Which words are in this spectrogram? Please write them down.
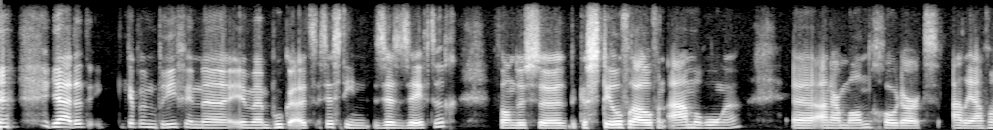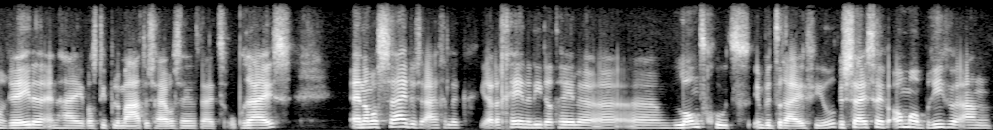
ja dat, ik, ik heb een brief in, eh, in mijn boek uit 1676 van dus eh, de kasteelvrouw van Amerongen. eh, aan haar man, Godard Adriaan van Reden. En hij was diplomaat, dus hij was de hele tijd op reis. En dan was zij dus eigenlijk ja, degene die dat hele eh, eh, landgoed in bedrijf hield. Dus zij schreef allemaal brieven aan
